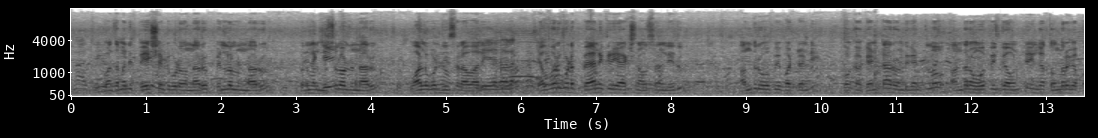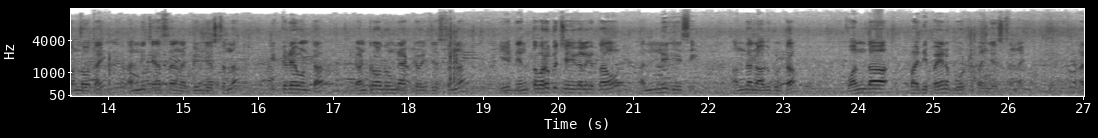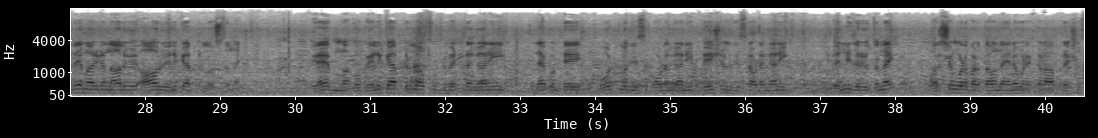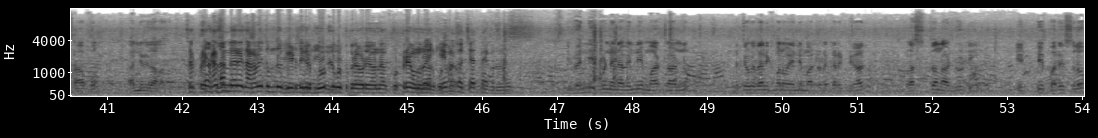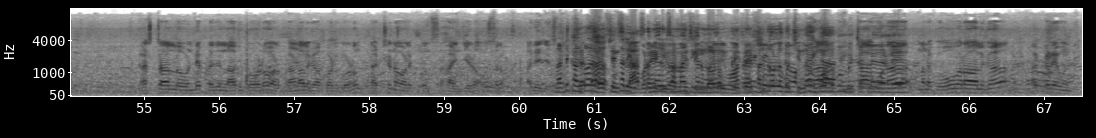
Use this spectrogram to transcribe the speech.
కొంతమంది పేషెంట్ కూడా ఉన్నారు పిల్లలు ఉన్నారు కొంతమంది ముసలోళ్ళు ఉన్నారు. వాళ్ళు కూడా తీసుకురావాలి. ఎవరు కూడా ప్యానిక్ రియాక్షన్ అవసరం లేదు. అందరూ ఓపిక పట్టండి. ఒక గంట రెండు గంటలో అందరం ఓపికగా ఉంటే ఇంకా తొందరగా పనులు అవుతాయి అన్నీ చేస్తానని అభ్యం చేస్తున్నా. ఇక్కడే ఉంటా. కంట్రోల్ రూమ్ని యాక్టివేట్ చేస్తున్నా. ఏది ఎంతవరకు చేయగలుగుతామో అన్నీ చేసి అందరిని ఆదుకుంటాం. వంద పది పైన బోట్లు పనిచేస్తున్నాయి. అదే మాదిరిగా నాలుగు ఆరు హెలికాప్టర్లు వస్తున్నాయి. ఒక హెలికాప్టర్లో ఫుడ్ పెట్టడం కానీ లేకుంటే బోట్లు తీసుకుపోవడం కానీ పేషెంట్లు తీసుకురావడం కానీ ఇవన్నీ జరుగుతున్నాయి. వర్షం కూడా పడతా ఉంది. అయినా కూడా ఎక్కడ ఆపరేషన్స్ ఆపం అన్ని విధాలు. సార్ ప్రకాశం బ్యారేజ్ అరవై తొమ్మిదో గేట్ దగ్గర బోట్లు కొట్టుకురావడం ఏమన్నా కుట్రే ఉందా కేబుల్స్ వచ్చేస్తున్నాయి గురు. ఇవన్నీ ఇప్పుడు నేను అవన్నీ మాట్లాడను. ప్రతి ఒక్కదానికి మనం అవన్నీ మాట్లాడడం కరెక్ట్ కాదు. ప్రస్తుతం నా డ్యూటీ ఎట్టి పరిస్థితుల్లో కష్టాల్లో ఉండే ప్రజలను ఆదుకోవడం వాళ్ళ ప్రాణాలు కాపాడుకోవడం తక్షణ వాళ్ళకి కొంత సహాయం చేయడం అవసరం. అదే చేస్తాం. ఫ్లడ్ కంట్రోల్ వచ్చింది సార్? ఈ బుడమేరుకు సంబంధించి కానీ మునేరు వాటర్ కంట్రోల్లోకి వచ్చిందా? ఇంకా ఇంకా కూడా మనకు ఓవరాల్గా అక్కడే ఉంది.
